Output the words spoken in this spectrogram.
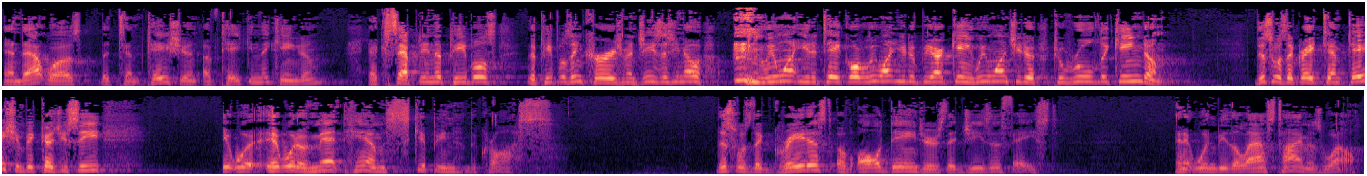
and that was the temptation of taking the kingdom, accepting the people's, the people's encouragement. Jesus, you know, we want you to take over, we want you to be our king, we want you to, to rule the kingdom. This was a great temptation because you see, it would, it would have meant him skipping the cross. This was the greatest of all dangers that Jesus faced. And it wouldn't be the last time as well.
